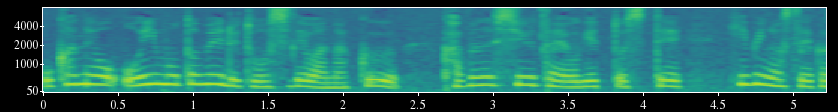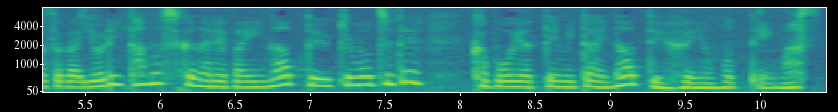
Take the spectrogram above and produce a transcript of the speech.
お金を追い求める投資ではなく株主優待をゲットして日々の生活がより楽しくなればいいなという気持ちで株をやってみたいなというふうに思っています。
